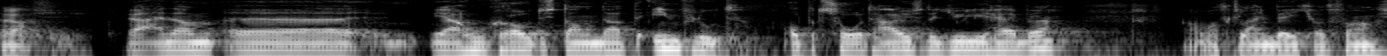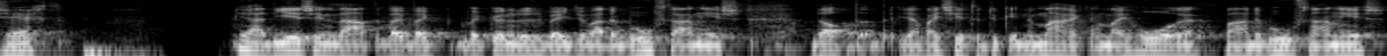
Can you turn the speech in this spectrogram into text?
Ja, Ja, en dan, eh, ja, hoe groot is dan inderdaad de invloed op het soort huis dat jullie hebben? Al wat klein beetje wat van gezegd. Ja, die is inderdaad, wij, wij, wij kunnen dus een beetje waar de behoefte aan is. Dat, ja, wij zitten natuurlijk in de markt en wij horen waar de behoefte aan is.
